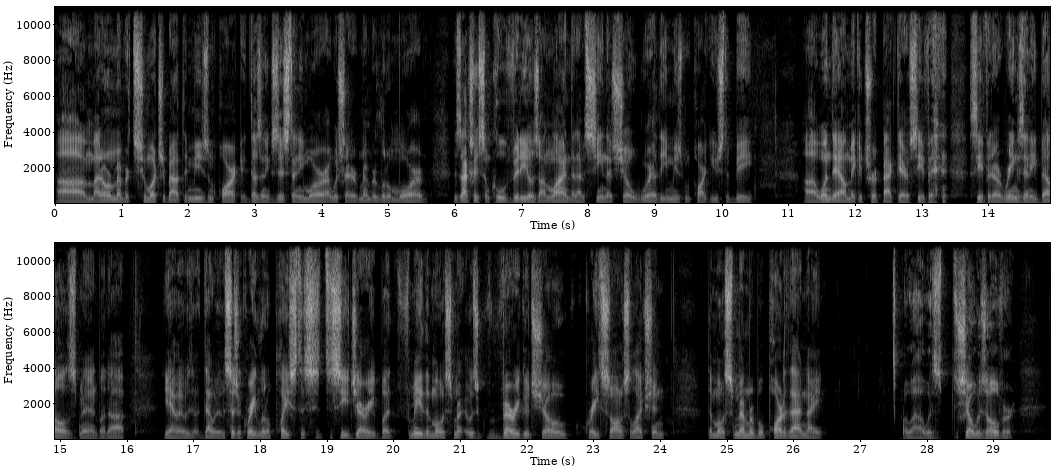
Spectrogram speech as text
Um, I don't remember too much about the amusement park. It doesn't exist anymore. I wish I remember a little more. There's actually some cool videos online that I've seen that show where the amusement park used to be. Uh, one day I'll make a trip back there see if it see if it uh, rings any bells, man. But uh, yeah, it was that was such a great little place to to see Jerry. But for me, the most it was a very good show, great song selection the most memorable part of that night well, was the show was over,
